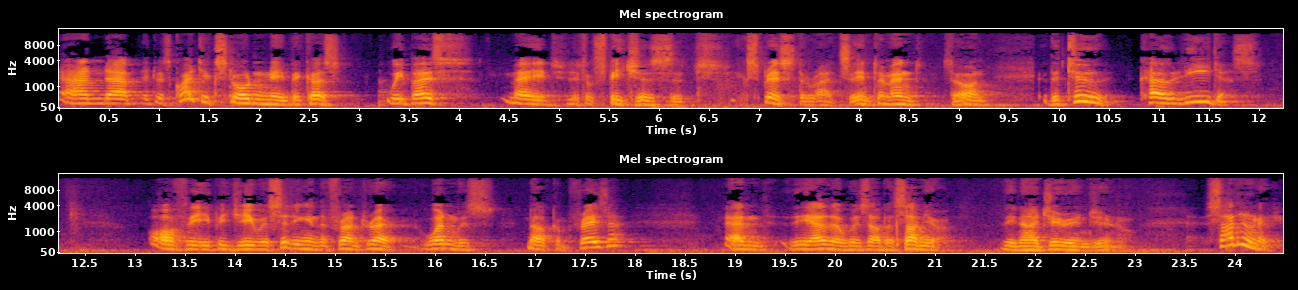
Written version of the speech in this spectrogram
And uh, it was quite extraordinary because we both made little speeches that expressed the right sentiment, so on. The two co leaders of the EPG were sitting in the front row. One was Malcolm Fraser, and the other was Obasanjo, the Nigerian general. Suddenly,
